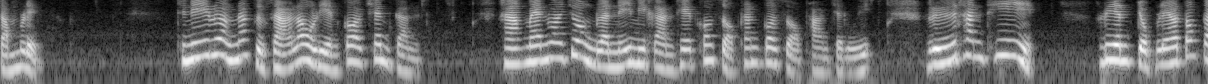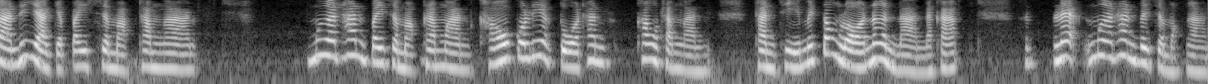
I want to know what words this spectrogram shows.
สำเร็จ ทีนี้เรื่องนักศึกษาเล่าเรียนก็เช่นกัน หากแม้นว่าช่วงเดือนนี้มีการเทสข้อสอบท่านก็สอบผ่านฉลุย หรือท่านที่เรียนจบแล้วต้องการที่อยากจะไปสมัครทำงาน เมื่อท่านไปสมัครทำงานเขาก็เรียกตัวท่านเข้าทำงาน ทันทีไม่ต้องรอเนิ่นนานนะคะ และเมื่อท่านไปสมัครงาน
